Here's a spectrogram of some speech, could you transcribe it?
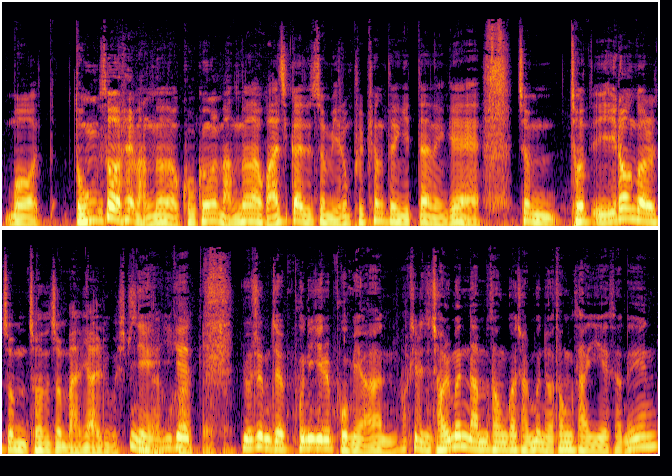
뭐 동서를 막론하고 고금을 막론하고 아직까지 좀 이런 불평등이 있다는 게 좀 저 이런 거를 좀 저는 좀 많이 알리고 싶습니다. 네, 이게 과학에서. 요즘 이제 분위기를 보면 확실히 젊은 남성과 젊은 여성 사이에서는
